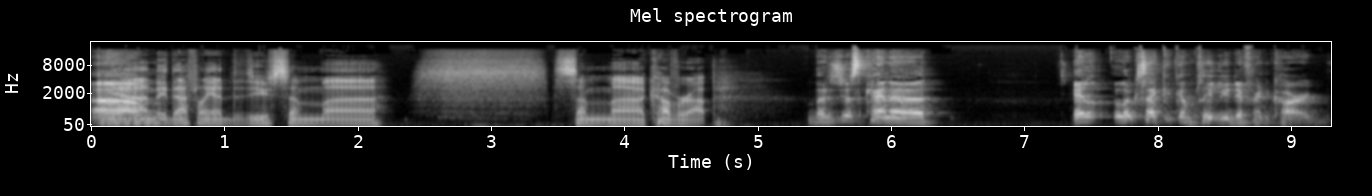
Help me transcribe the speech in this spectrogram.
yeah, Um, they definitely had to do some uh some uh cover up. But it's just kind of. It looks like a completely different card.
